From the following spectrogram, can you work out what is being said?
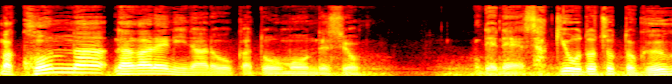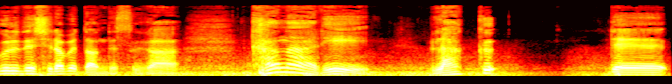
まあ、こんな流れになろうかと思うんですよ。でね、先ほどちょっと Google で調べたんですが、かなり楽。で、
